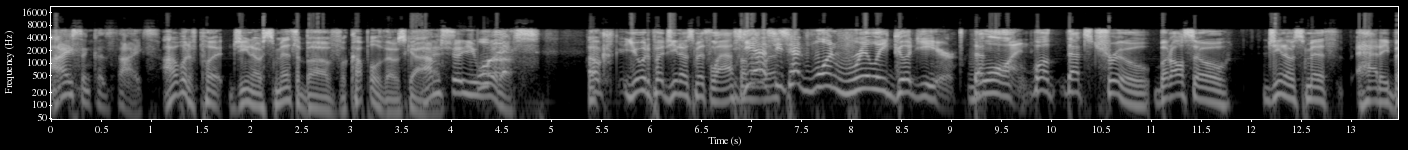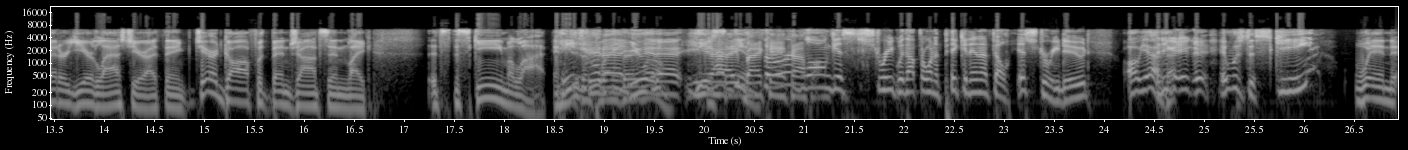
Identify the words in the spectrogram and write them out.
nice and concise. I would have put Geno Smith above a couple of those guys. I'm sure you would have. Okay, oh, you would have put Geno Smith last on that Yes, list? he's had one really good year. That- one. Well, that's true, but also Geno Smith had a better year last year, I think. Jared Goff with Ben Johnson, like it's the scheme a lot. And He he's had that- you well. hear that? He Yeah, had the backhand third compliment. longest streak without throwing a pick in NFL history, dude. Oh yeah, that- it, it- it was the scheme. when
